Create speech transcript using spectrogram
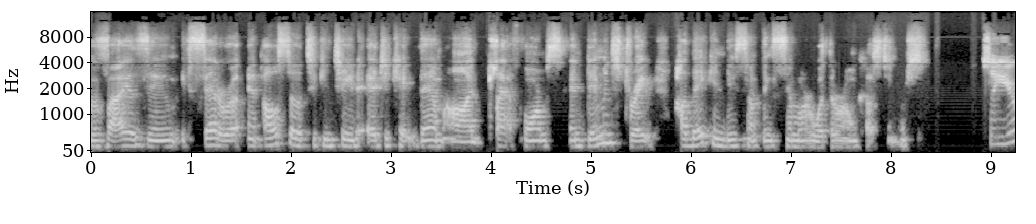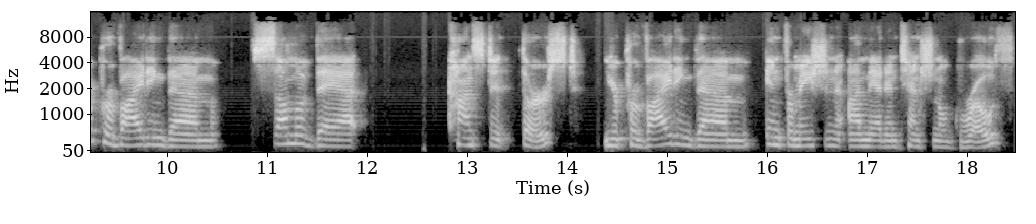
via Zoom, etc., and also to continue to educate them on platforms and demonstrate how they can do something similar with their own customers. So you're providing them some of that constant thirst. You're providing them information on that intentional growth,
